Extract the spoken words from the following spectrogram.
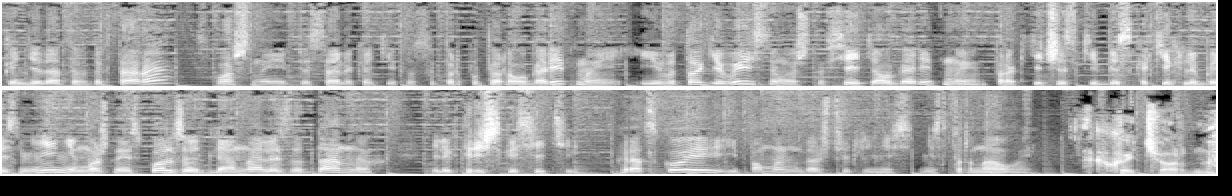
кандидаты в доктора, сплошные, писали какие-то супер-пупер алгоритмы, и в итоге выяснилось, что все эти алгоритмы практически без каких-либо изменений можно использовать для анализа данных электрической сети. Городской и, по-моему, даже чуть ли не, не страновой. А какой черный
